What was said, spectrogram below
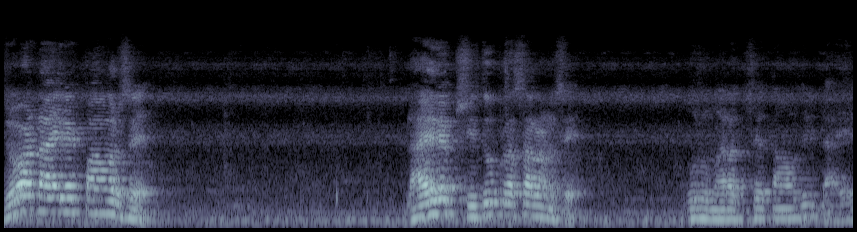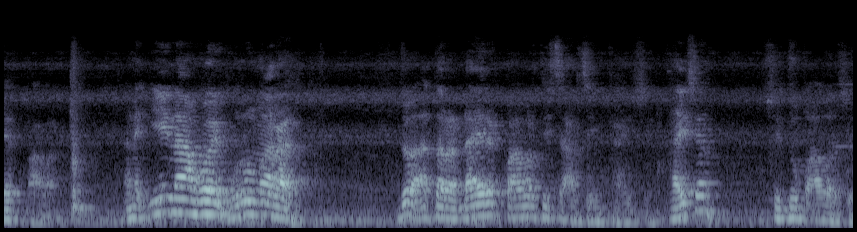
જો આ ડાયરેક્ટ પાવર છે. ડાયરેક્ટ સીધું પ્રસારણ છે. ગુરુ મહારાજ છે ત્યાં સુધી ડાયરેક્ટ પાવર અને એ ના હોય ગુરુ મહારાજ, જો આ તારા ડાયરેક્ટ પાવરથી ચાર્જિંગ થાય છે. થાય છે ને? સીધું પાવર છે.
